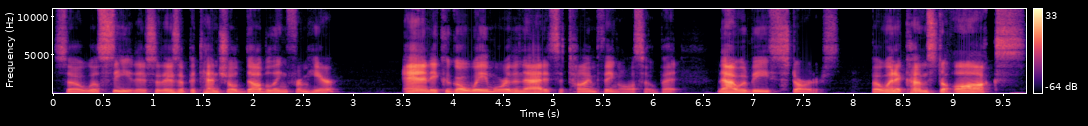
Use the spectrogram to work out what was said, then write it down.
So we'll see. So there's a potential doubling from here. And it could go way more than that. It's a time thing also, but that would be starters. But when it comes to OX,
